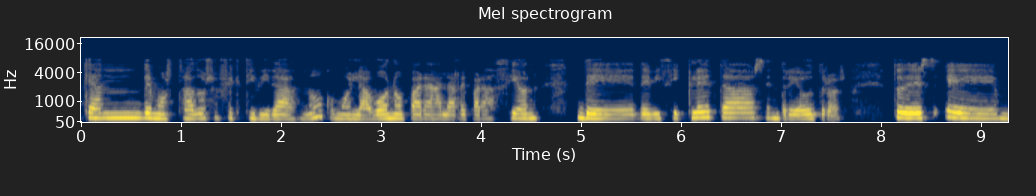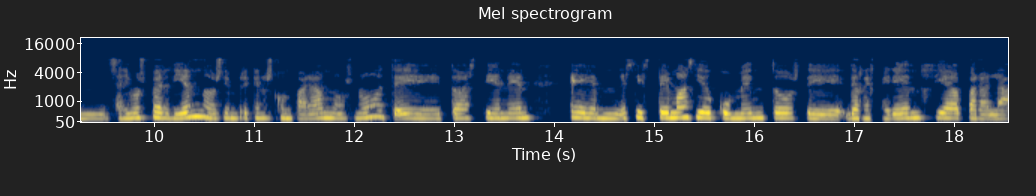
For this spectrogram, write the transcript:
que han demostrado su efectividad, ¿no? como el abono para la reparación de, de bicicletas, entre otros. Entonces, eh, salimos perdiendo siempre que nos comparamos, ¿no? todas tienen Em, sistemas y documentos de, referencia para la,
